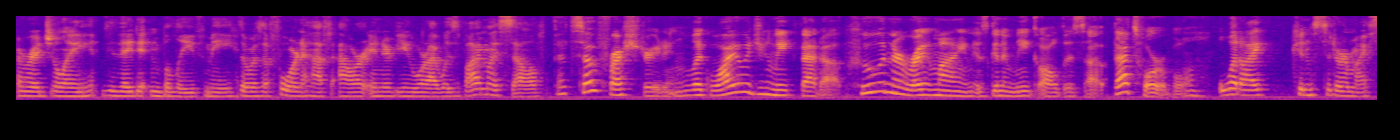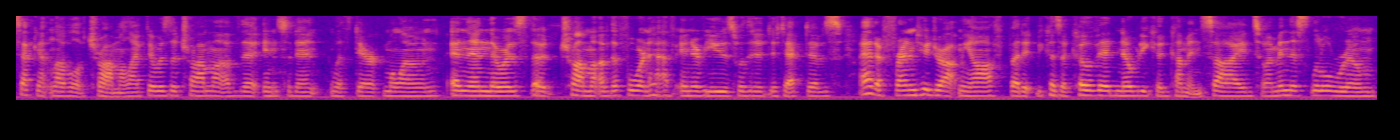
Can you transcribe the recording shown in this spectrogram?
originally. They didn't believe me. There was a four and a half hour interview where I was by myself That's so frustrating. Like, why would you make that up? Who in their right mind is going to make all this up? That's horrible. what I consider my second level of trauma. Like there was the trauma of the incident with Derek Malone, and then there was the trauma of the four and a half interviews with the detectives. I had a friend who dropped me off, but it, because of COVID, nobody could come inside. So I'm in this little room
